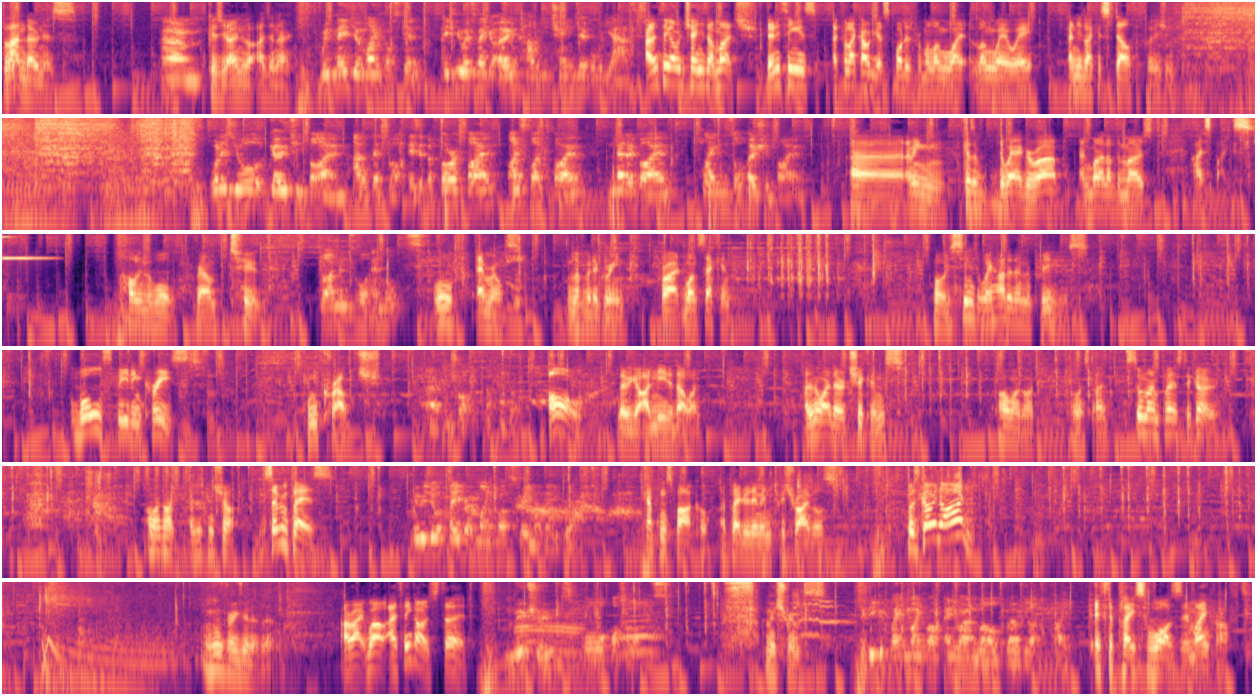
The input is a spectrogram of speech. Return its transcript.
landowners Um, because you own. I don't know. We've made your Minecraft skin. If you were to make your own, how would you change it? What would you add? I don't think I would change that much. The only thing is, I feel like I would get spotted from a long way, long way away. I need like a stealth version. What is your go-to biome out of this lot? Is it the forest biome, ice spikes biome, meadow biome, plains or ocean biome? Uh, I mean, because of the way I grew up and what I love the most, ice spikes. Hole in the wall, round two. Diamonds or emeralds? Oof, emeralds. Love a bit of green. All right, one second. Whoa, this seems way harder than the previous. Wall speed increased. Can you crouch? Uh, control. Control. Oh, there we go. I needed that one. I don't know why there are chickens. Oh my god, almost died. Still nine players to go. Oh my god, I've just been shot. Seven players. Who is your favourite Minecraft streamer that you've watched? Captain Sparkle. I played with him in Twitch Rivals. What's going on? I'm not very good at that. All right, well, I think I was third. Mushrooms or ocelots? Mushrooms. If you could play in Minecraft anywhere in the world, where would you like to play? If the place was in Minecraft.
